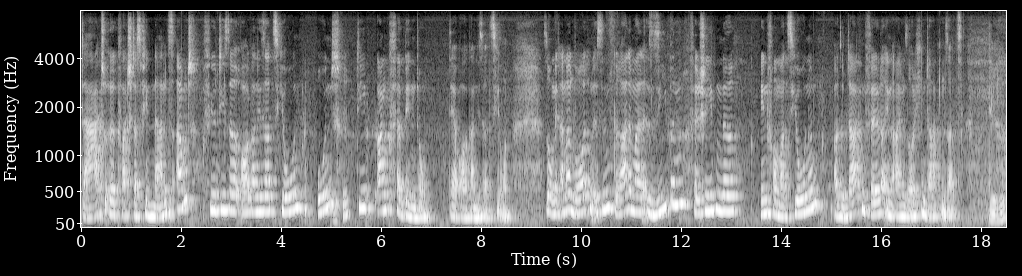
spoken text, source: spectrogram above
Dat äh, Quatsch, das Finanzamt für diese Organisation und mhm. die Bankverbindung der Organisation. So, mit anderen Worten, es sind gerade mal sieben verschiedene Informationen, also Datenfelder in einem solchen Datensatz. Mhm.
